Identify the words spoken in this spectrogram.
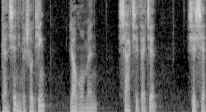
感谢你的收听，让我们下期再见，谢谢。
